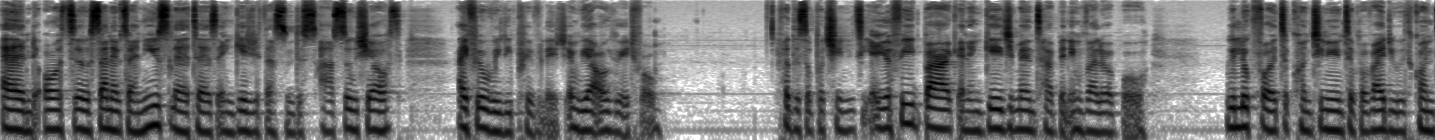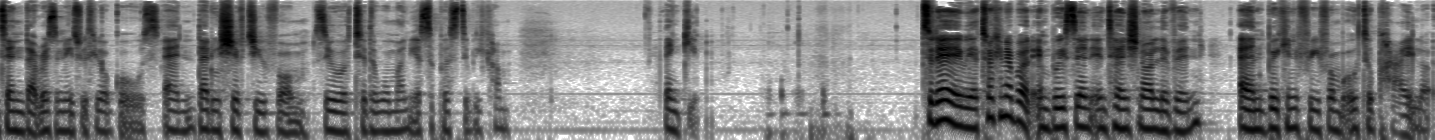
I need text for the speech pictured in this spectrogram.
and also sign up to our newsletters, engage with us on our socials. I feel really privileged and we are all grateful for this opportunity. And your feedback and engagement have been invaluable. We look forward to continuing to provide you with content that resonates with your goals and that will shift you from zero to the woman you're supposed to become. Thank you. Today, we are talking about embracing intentional living and breaking free from autopilot.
